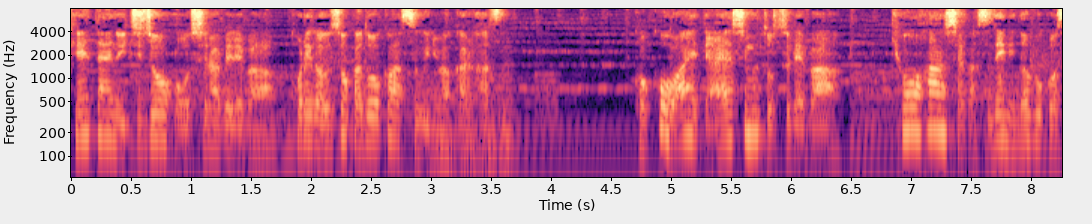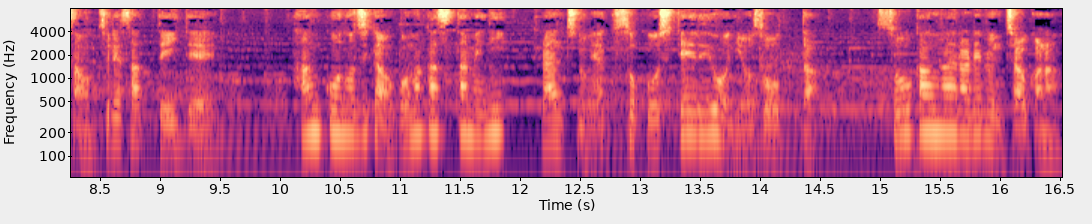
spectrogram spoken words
携帯の位置情報を調べれば、これが嘘かどうかはすぐにわかるはず。ここをあえて怪しむとすれば、共犯者がすでに信子さんを連れ去っていて、犯行の時間をごまかすためにランチの約束をしているように装った。そう考えられるんちゃうかな。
